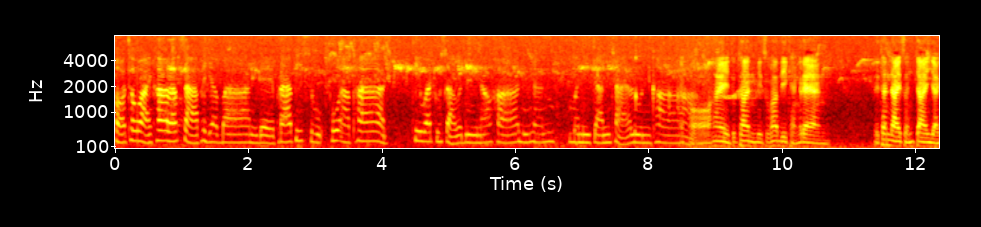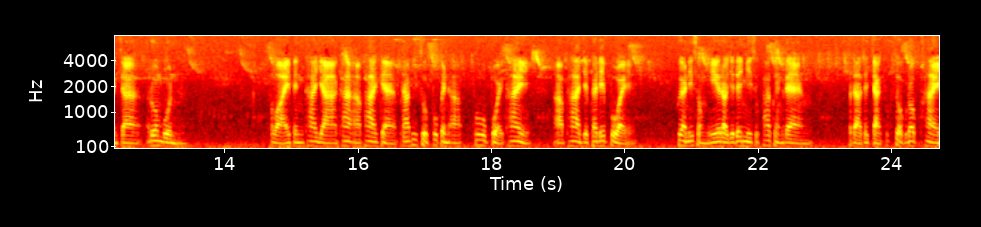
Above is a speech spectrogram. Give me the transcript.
ขอถวายค่ารักษาพยาบาลแด่พระพิสุผู้อาพาธที่วัดกุสาวดีนะคะดิฉันมณีจันทร์ฉายอรุณค่ะ ขอให้ทุกท่านมีสุขภาพดีแข็งแรง หรือท่านใดสนใจอยากจะร่วมบุญ ถวายเป็นค่ายาค่าอาพาธแก่พระภิกษุผู้เป็นผู้ป่วยไข้อาพาธเจ็บแค่ได้ป่วย เพื่ออนนิสงนี้เราจะได้มีสุขภาพแข็งแรงปราศจากทุกโศกโรคภัย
